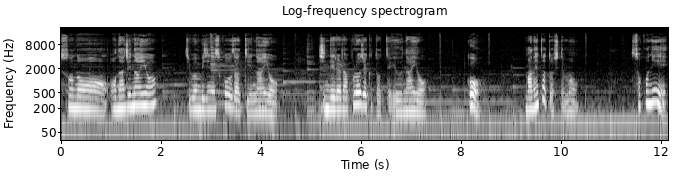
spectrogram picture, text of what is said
その同じ内容自分ビジネス講座っていう内容シンデレラプロジェクトっていう内容を真似たとしてもそこに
